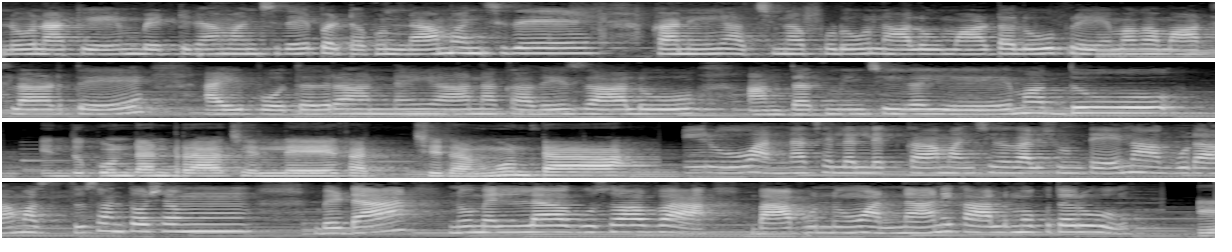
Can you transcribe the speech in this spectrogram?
నువ్వు నాకేం పెట్టినా మంచిదే పెట్టకున్నా మంచిదే. కానీ వచ్చినప్పుడు నాలుగు మాటలు ప్రేమగా మాట్లాడితే అయిపోతుందిరా అన్నయ్య నాకు అదే చాలు అంతకుమించి ఇక ఏమద్దు. ఎందుకుంటంట్రా చెల్లె? ఖచ్చితంగా ఉంటా. మీరు అన్న చెల్లెలు లెక్క మంచిగా కలిసి ఉంటే నాకు కూడా మస్తు సంతోషం. బిడ్డ నువ్వు మెల్లగా కూసోవ్వా బాబును అన్నాని కాళ్ళు మొక్కుతారు. ఏ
